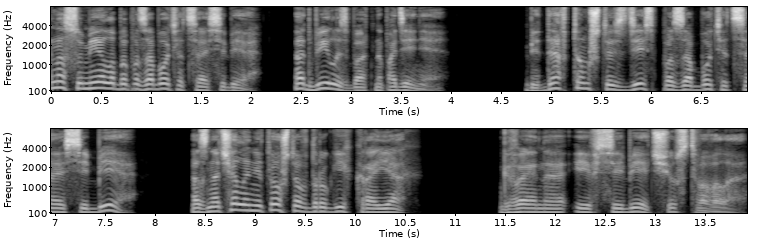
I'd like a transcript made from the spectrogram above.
Она сумела бы позаботиться о себе, отбилась бы от нападения. Беда в том, что здесь позаботиться о себе означало не то, что в других краях. Гвена и в себе чувствовала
